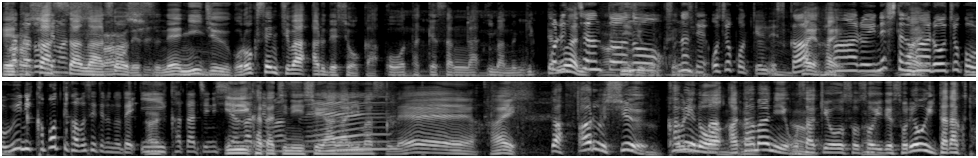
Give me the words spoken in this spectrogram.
えー高さがそうですね、25、6センチはあるでしょうか。大竹さんが今握ってこるのがれちゃんとあの25、6センチ。なんておちょこっていうんですか、はいはい丸いね下が回るおちょこを上にカポってかぶせてるので、い、い形に仕上いいがってますね形に仕上がりますね。はい。だある種、亀の頭にお酒を注いでそれをいただくと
